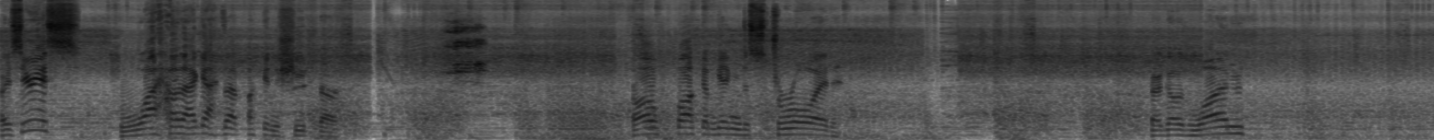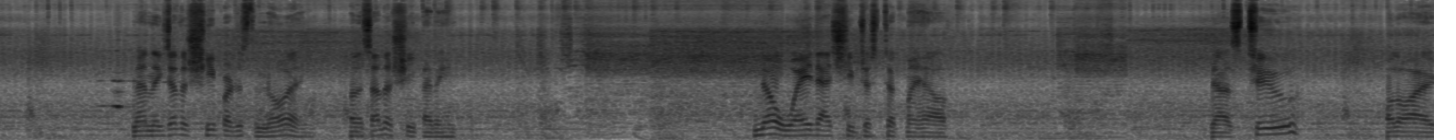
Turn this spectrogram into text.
Are you serious? Wow, that got that fucking sheep, though. Oh, fuck. I'm getting destroyed. There goes one. Man, these other sheep are just annoying. Or this other sheep, I mean. No way that sheep just took my health. That's two. Although I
